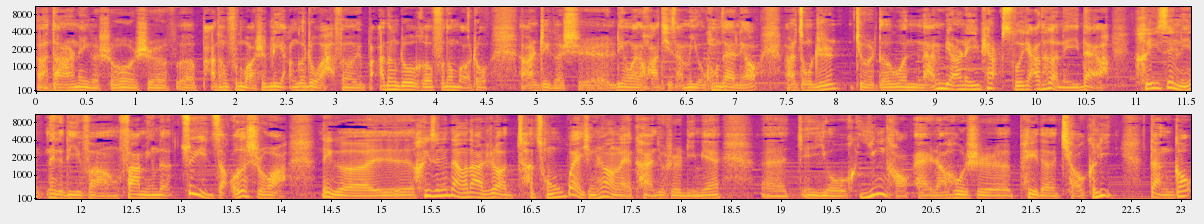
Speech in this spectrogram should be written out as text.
啊，当然那个时候是呃，巴登符腾堡是两个州啊，分为巴登州和符腾堡州。啊，这个是另外的话题，咱们有空再聊。啊总之就是德国南边那一片，斯图加特那一带啊，黑森林那个地方发明的。最早的时候啊，那个黑森林蛋糕大家知道，它从外形上来看，就是里面呃有樱桃，哎，然后是配的巧克力蛋糕，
